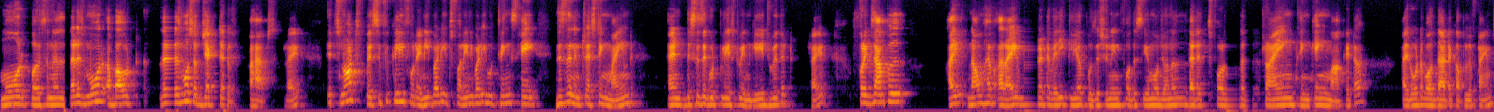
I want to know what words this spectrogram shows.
more personal, that is more about, that is more subjective, perhaps, right? It's not specifically for anybody, it's for anybody who thinks, hey, this is an interesting mind and this is a good place to engage with it right for example i now have arrived at a very clear positioning for the cmo journal that it's for the trying thinking marketer i wrote about that a couple of times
